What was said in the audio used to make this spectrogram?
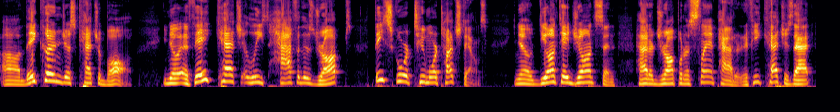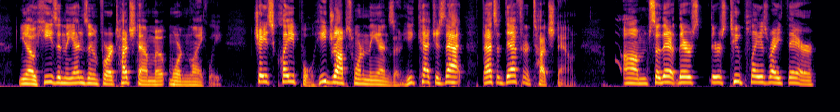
um, they couldn't just catch a ball. You know, if they catch at least half of those drops, they score two more touchdowns. You know, Diontae Johnson had a drop on a slant pattern. If he catches that, you know, he's in the end zone for a touchdown more than likely. Chase Claypool, he drops one in the end zone. He catches that, that's a definite touchdown. Um, so there, there's there's two plays right there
